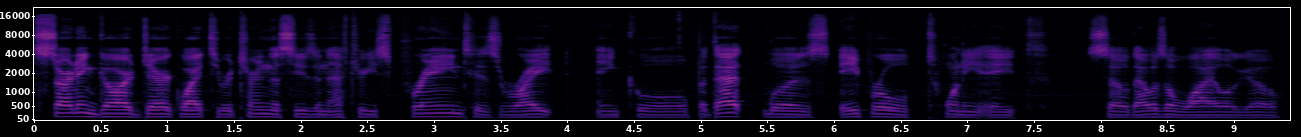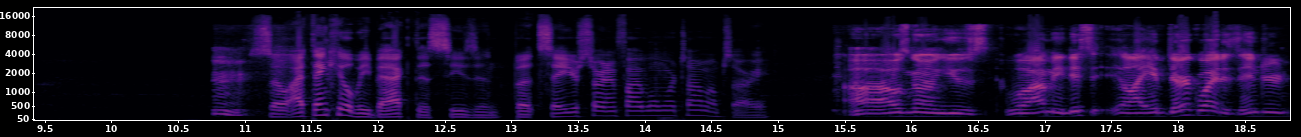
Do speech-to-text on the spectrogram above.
starting guard Derrick White to return this season after he sprained his right ankle, but that was April 28th, so that was a while ago. Hmm. So I think he'll be back this season. But say you're starting five one more time. I'm sorry. Uh, I was gonna use. Well, I mean, this like if Derrick White is injured,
